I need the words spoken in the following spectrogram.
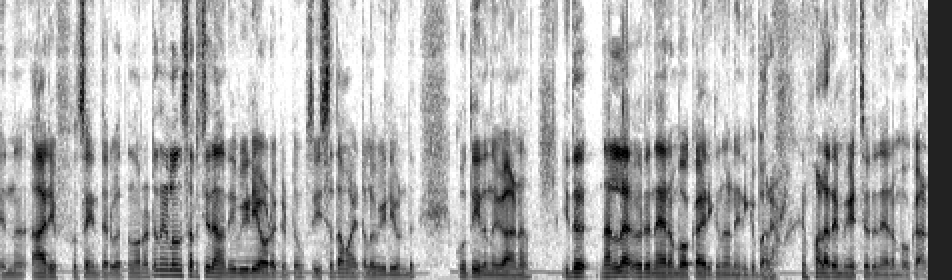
എന്ന് ആരിഫ് ഹുസൈൻ തരുവത്ത് എന്ന് പറഞ്ഞിട്ട് നിങ്ങളൊന്ന് സെർച്ച് ചെയ്താൽ മതി. വീഡിയോ അവിടെ കിട്ടും. വിശദമായിട്ടുള്ള വീഡിയോ ഉണ്ട്. കുത്തിയിരുന്ന് കാണാം ഇത് നല്ല ഒരു നേരം പോക്കായിരിക്കും എന്നാണ് എനിക്ക് പറയുന്നത്. വളരെ മികച്ചൊരു നേരം പോക്കാണ്.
